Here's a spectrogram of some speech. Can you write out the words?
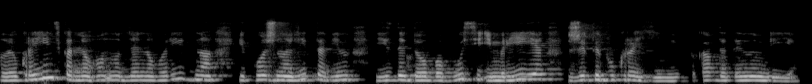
Але українська для нього, ну, для нього рідна, і кожне літо він їздить до бабусі і мріє жити в Україні. Така в дитини мрія.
